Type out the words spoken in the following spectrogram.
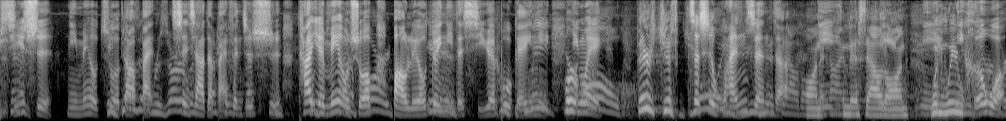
即使你没有做到百剩下的百分之十，他也没有说保留对你的喜悦不给你，因为。这是完整的。你你你你和我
